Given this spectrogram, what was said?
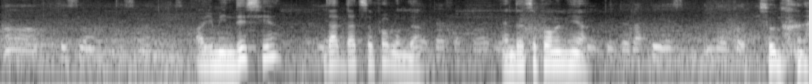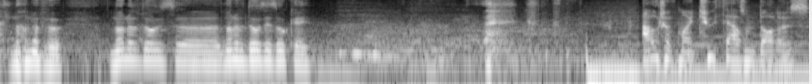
uh, this one, this one. This one. Oh, you mean this here? That, that's a problem there. Yeah, that's a problem. And that's a problem here. The, the, the is no good. So none of, uh, none of those, uh, none of those is okay. Out of my $2,000,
